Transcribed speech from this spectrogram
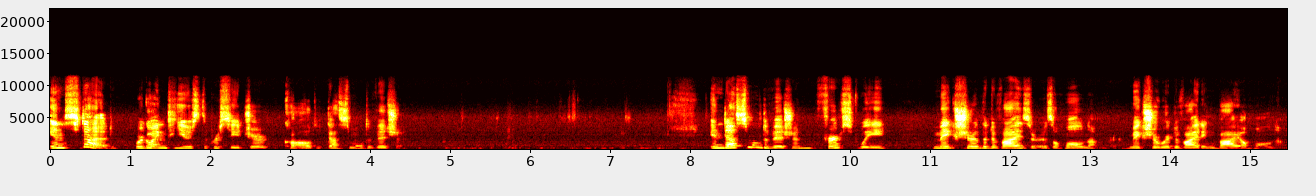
Instead, we're going to use the procedure called decimal division. In decimal division, first we make sure the divisor is a whole number. Make sure we're dividing by a whole number.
